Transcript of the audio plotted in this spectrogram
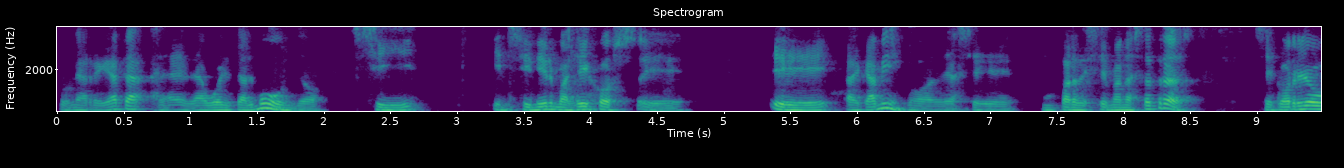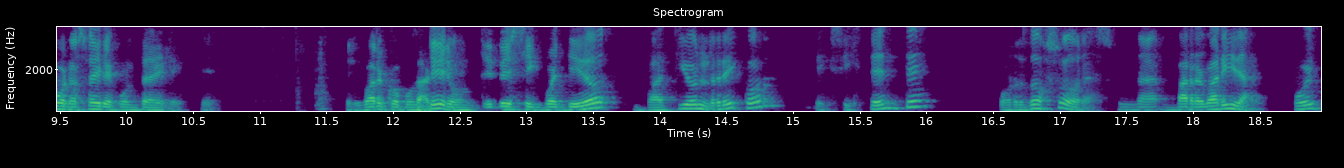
una regata a la, la vuelta al mundo. Si, y sin ir más lejos, eh, eh, acá mismo, de hace un par de semanas atrás, se corrió Buenos Aires-Punta del Este. El barco puntero, un TP52, batió el récord existente por dos horas. Una barbaridad. Fue,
